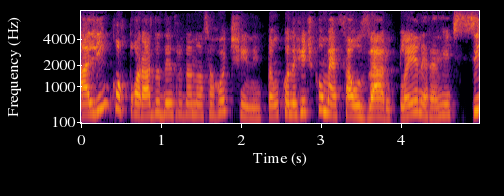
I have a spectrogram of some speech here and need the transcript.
ali incorporado dentro da nossa rotina. Então, quando a gente começa a usar o planner, a gente se,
